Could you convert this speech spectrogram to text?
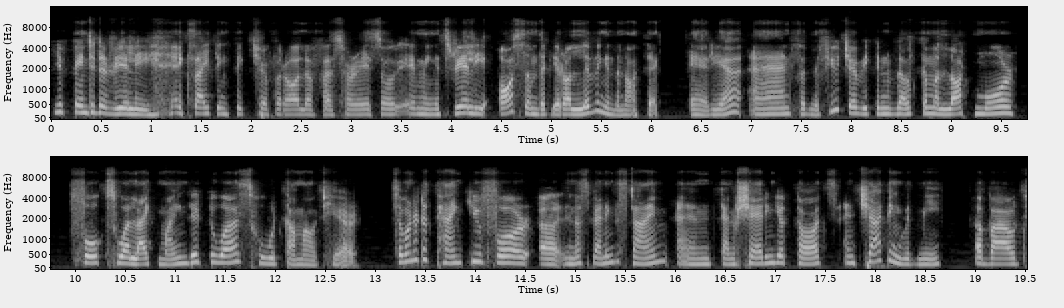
You've painted a really exciting picture for all of us, Jorge. So, I mean, it's really awesome that you're all living in the North Texas area. And for the future, we can welcome a lot more folks who are like minded to us who would come out here. So I wanted to thank you for uh, you know spending this time and kind of sharing your thoughts and chatting with me about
